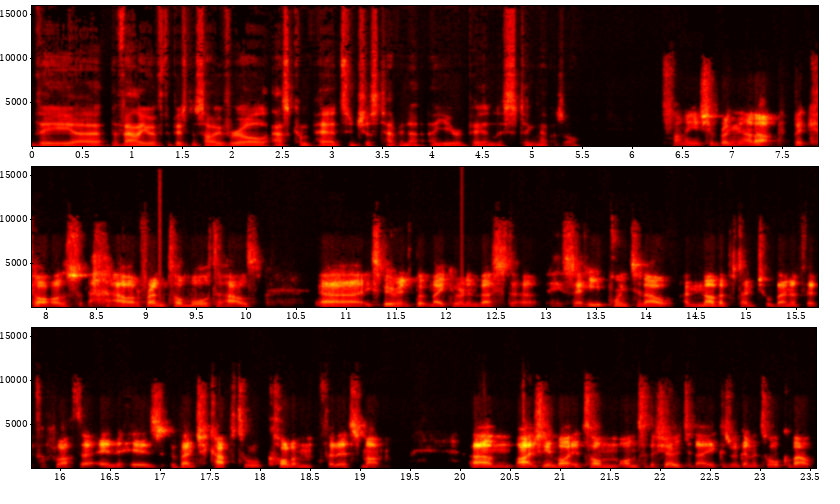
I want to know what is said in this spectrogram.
the uh, the value of the business overall as compared to just having a, a European listing. That was all. Funny you should bring that up because our friend Tom Waterhouse, uh, experienced bookmaker and investor, so he pointed out another potential benefit for Flutter in his venture capital column for this month. Um, I actually invited Tom onto the show today because we're going to talk about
